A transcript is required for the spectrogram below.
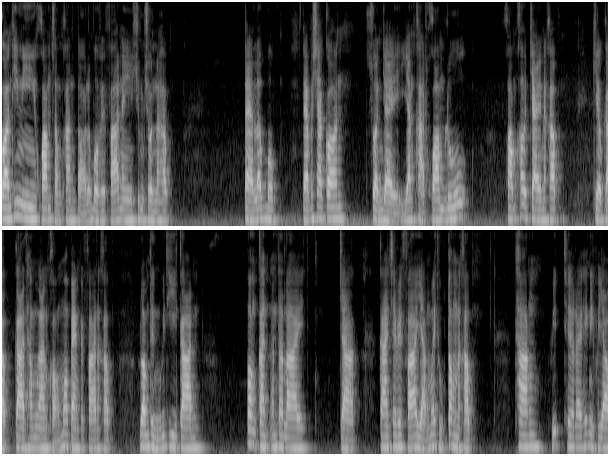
กรณ์ที่มีความสำคัญต่อระบบไฟฟ้าในชุมชนนะครับ แต่ระบบแต่ประชากรส่วนใหญ่ยังขาดความรู้ความเข้าใจนะครับ เกี่ยวกับการทำงานของหม้อแปลงไฟฟ้านะครับ รวมถึงวิธีการป้องกันอันตรายจากการใช้ไฟฟ้าอย่างไม่ถูกต้องนะครับ ทางวิทยาลัยเทคนิคพะเยา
